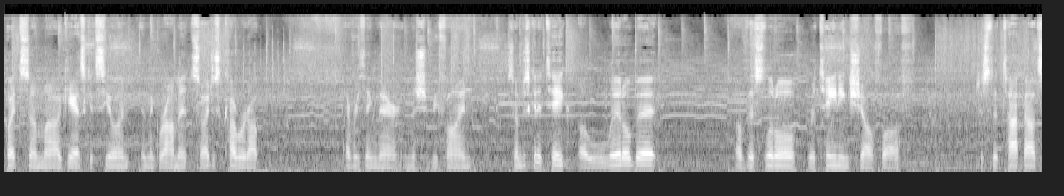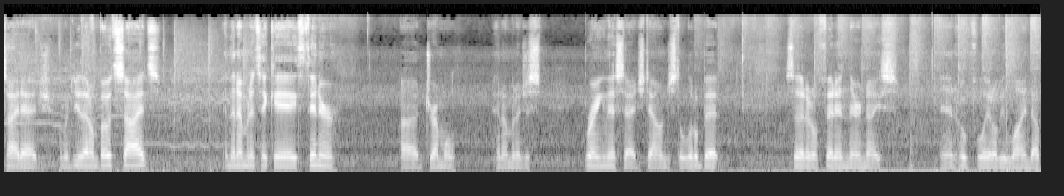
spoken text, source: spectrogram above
put some uh, gasket sealant in the grommet, so I just covered up everything there, and this should be fine. So I'm just going to take a little bit of this little retaining shelf off. Just the top outside edge. I'm to do that on both sides. And then I'm going to take a thinner uh, Dremel and I'm going to just bring this edge down just a little bit so that it'll fit in there nice and hopefully it'll be lined up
